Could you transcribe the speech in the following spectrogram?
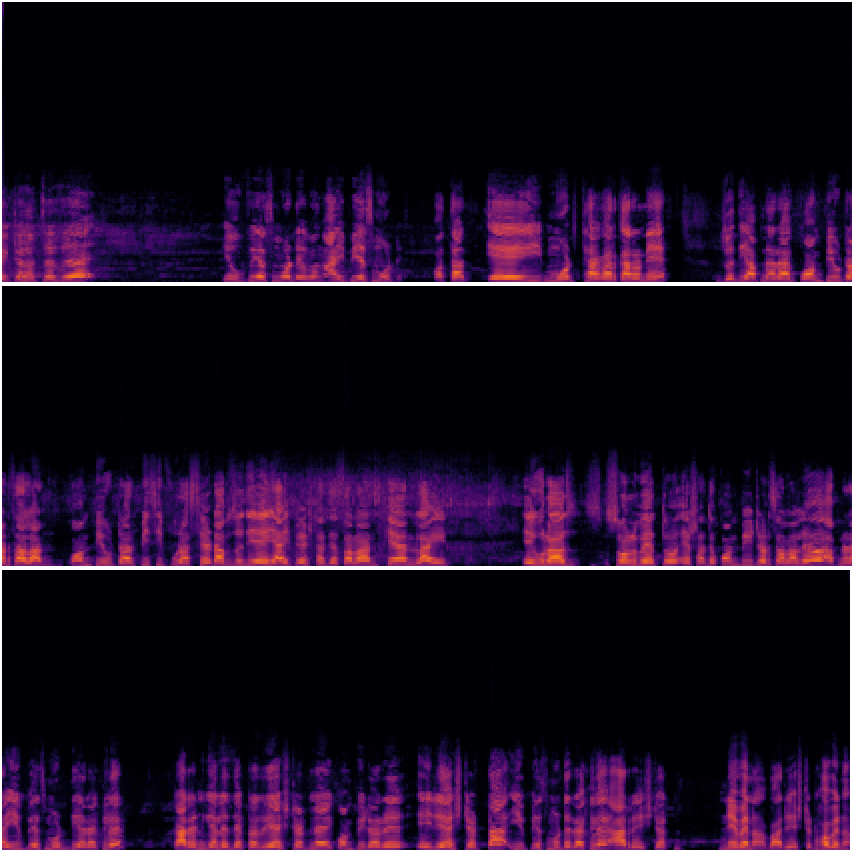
এইটা হচ্ছে যে ইউপিএস মোড এবং আইপিএস মোড অর্থাৎ এই মোড থাকার কারণে যদি আপনারা কম্পিউটার চালান কম্পিউটার পিসি পুরো সেট যদি এই আইপিএসটা দিয়ে চালান ফ্যান লাইট এগুলা চলবে, তো এর সাথে কম্পিউটার চালালেও আপনারা ইউপিএস মোড দিয়ে রাখলে কারেন্ট গেলে যে একটা রেজিস্টার নেয় কম্পিউটারে এই রেজিস্টারটা ইউপিএস মোডে রাখলে আর রেজিস্টার নেবে না বা রেজিস্টার হবে না।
